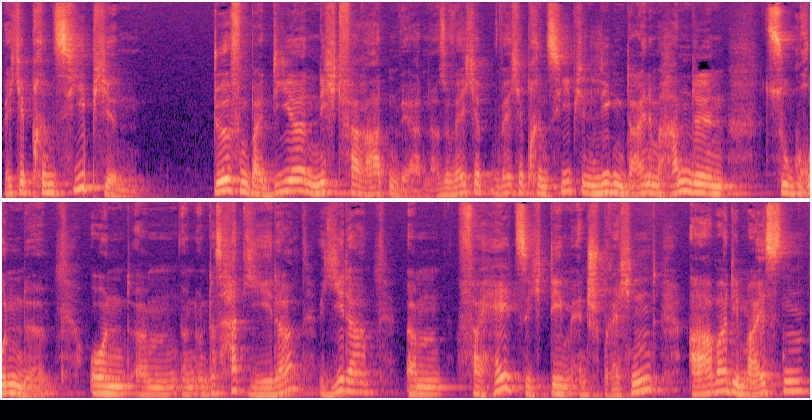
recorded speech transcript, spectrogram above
welche Prinzipien dürfen bei dir nicht verraten werden? Also welche, welche Prinzipien liegen deinem Handeln zugrunde? Und, ähm, und, und das hat jeder. Jeder ähm, verhält sich dementsprechend, aber die meisten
